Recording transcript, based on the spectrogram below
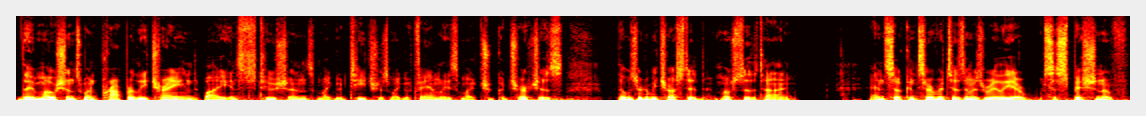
the emotions, when properly trained by institutions, by good teachers, by good families, by ch- good churches, those are to be trusted most of the time. And so conservatism is really a suspicion of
